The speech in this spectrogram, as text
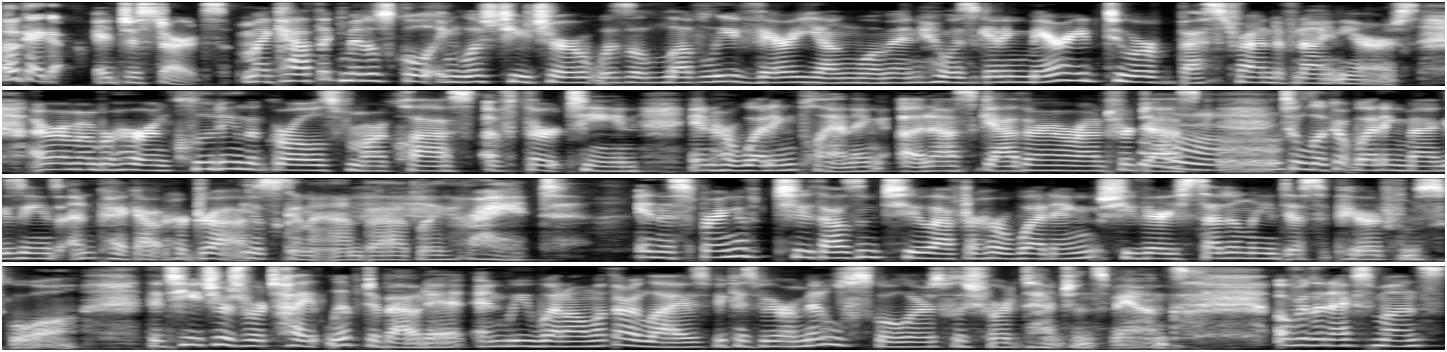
Okay, go. It just starts. My Catholic middle school English teacher was a lovely, very young woman who was getting married to her best friend of nine years. I remember her including the girls from our class of 13 in her wedding planning and us gathering around her desk to look at wedding magazines and pick out her dress. It's gonna end badly. Right. In the spring of 2002, after her wedding, she very suddenly disappeared from school. The teachers were tight lipped about it, and we went on with our lives because we were middle schoolers with short attention spans. Over the next months,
